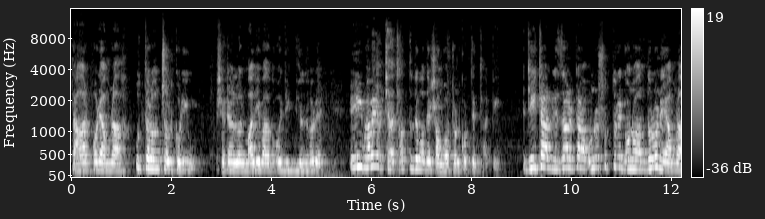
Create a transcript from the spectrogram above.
তারপরে আমরা উত্তর অঞ্চল করি, সেটা হলো মালিবাগ ওই দিক দিয়ে ধরে। এইভাবে ছাত্রদের মধ্যে সংগঠন করতে থাকি। যেটা রেজাল্টটা উনসত্তরের গণ আন্দোলনে আমরা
